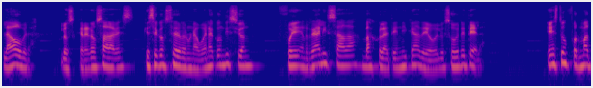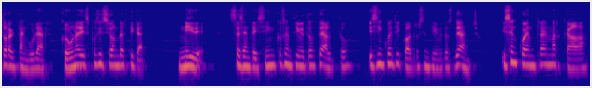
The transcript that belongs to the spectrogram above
La obra, Los guerreros árabes, que se conserva en una buena condición, fue realizada bajo la técnica de óleo sobre tela. Es de un formato rectangular, con una disposición vertical. Mide 65 centímetros de alto y 54 centímetros de ancho, y se encuentra enmarcada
